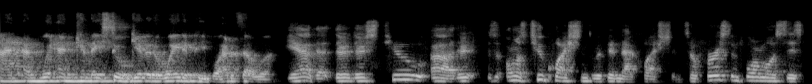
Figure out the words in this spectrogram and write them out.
And, and, and can they still give it away to people? How does that work? Yeah, there, there's two, uh, there's almost two questions within that question. So first and foremost is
